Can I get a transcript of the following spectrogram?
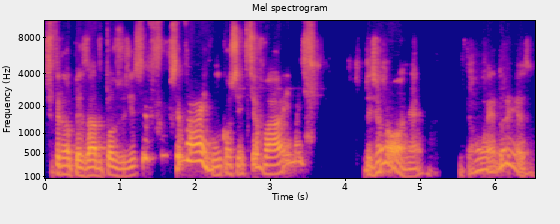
Você treinou pesado todos os dias, você, você vai. No inconsciente você vai, mas lesionou, né? Então é dureza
